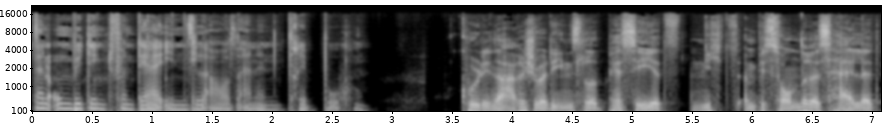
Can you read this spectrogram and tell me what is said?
dann unbedingt von der Insel aus einen Trip buchen. Kulinarisch war die Insel per se jetzt nicht ein besonderes Highlight.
